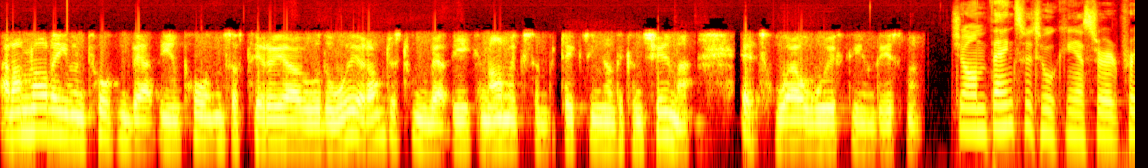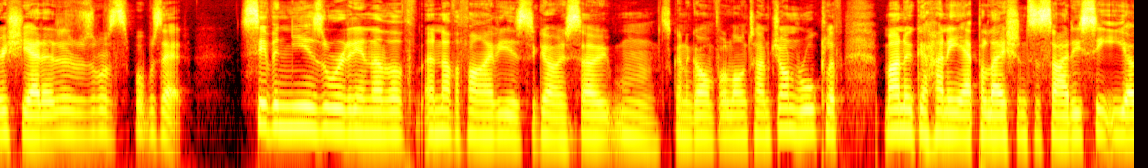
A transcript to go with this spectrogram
And I'm not even talking about the importance of te reo or the word. I'm just talking about the economics and protecting of the consumer. It's well worth the investment. John, thanks for talking us through. Appreciate it. it was, what was that? Seven years already, another another five years to go. So mm, it's going to go on for a long time. John Rawcliffe, Manuka Honey Appellation Society CEO.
